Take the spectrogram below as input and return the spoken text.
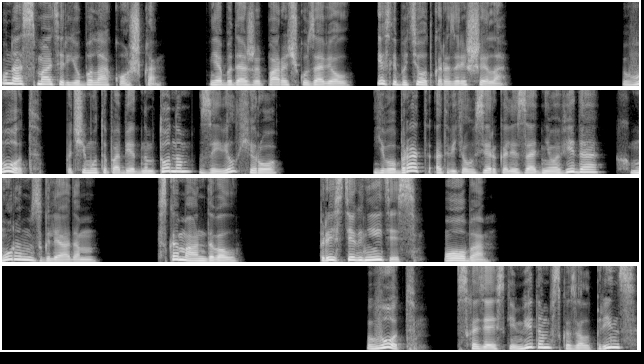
«У нас с матерью была кошка. Я бы даже парочку завел, если бы тетка разрешила». «Вот», — почему-то победным тоном заявил Хиро, его брат ответил в зеркале заднего вида хмурым взглядом. Скомандовал. «Пристегнитесь, оба!» «Вот», — с хозяйским видом сказал принц,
